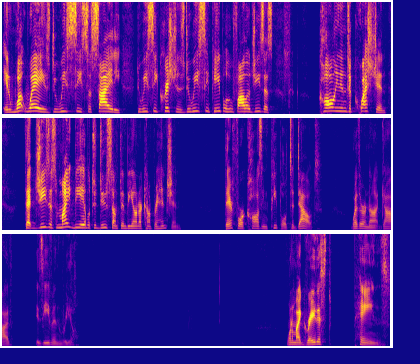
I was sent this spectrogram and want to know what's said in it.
In what ways do we see society, do we see Christians, do we see people who follow Jesus calling into question that Jesus might be able to do something beyond our comprehension, therefore causing people to doubt whether or not God is even real. One of my greatest pains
